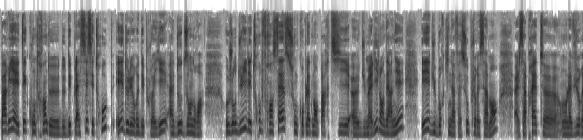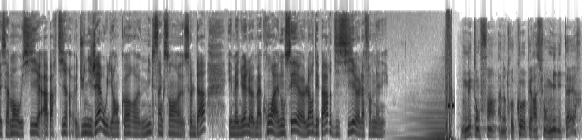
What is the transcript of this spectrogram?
Paris a été contraint de, de déplacer ses troupes et de les redéployer à d'autres endroits. Aujourd'hui, les troupes françaises sont complètement parties du Mali l'an dernier et du Burkina Faso plus récemment. Elles s'apprêtent, on l'a vu récemment aussi, à partir du Niger où il y a encore 1500 soldats. Emmanuel Macron a annoncé euh, leur départ d'ici euh, la fin de l'année. Nous mettons fin à notre coopération militaire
